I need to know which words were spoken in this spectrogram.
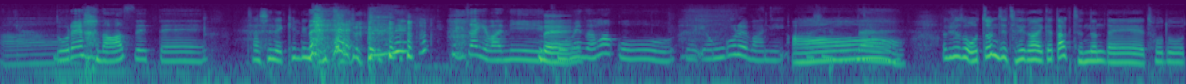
아. 노래가 나왔을 때 자신의 killing 파트를 굉장히 많이 네. 고민을 하고 네, 연구를 많이 하시는 아, 네. 그래서 어쩐지 제가 이렇게 딱 듣는데 저도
